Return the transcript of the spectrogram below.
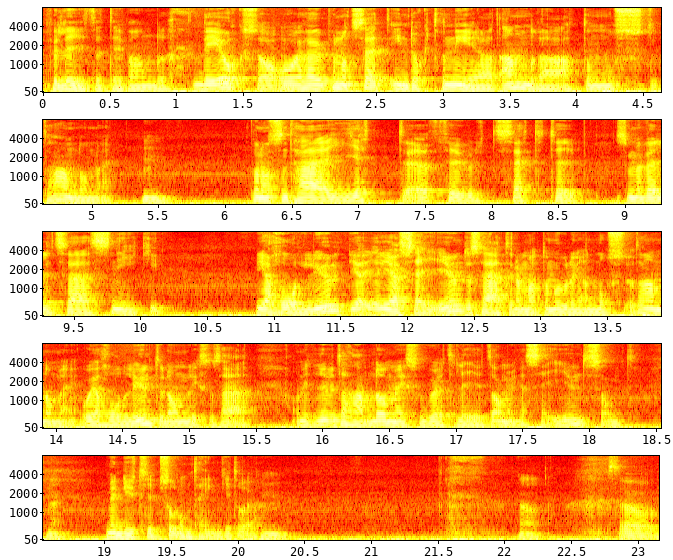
Förlitat dig på andra. Det också. Och jag har ju på något sätt indoktrinerat andra att de måste ta hand om mig. Mm. På något sånt här jättefult sätt typ. Som är väldigt så här sneaky. Jag håller ju jag, jag säger ju inte så här till dem att de ordagrant måste ta hand om mig. Och jag håller ju inte dem liksom så här. Om inte du tar hand om mig så går jag till livet av mig. Jag säger ju inte sånt. Nej. Men det är ju typ så de tänker tror jag. Mm. Så,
